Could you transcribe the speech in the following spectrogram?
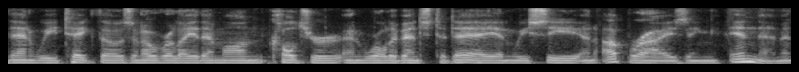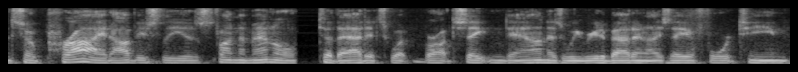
Then we take those and overlay them on culture and world events today, and we see an uprising in them. And so, pride obviously is fundamental to that. It's what brought Satan down, as we read about in Isaiah 14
